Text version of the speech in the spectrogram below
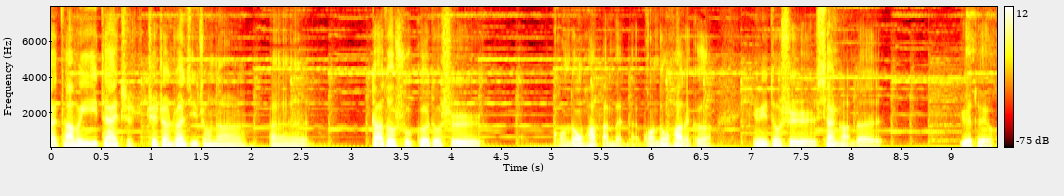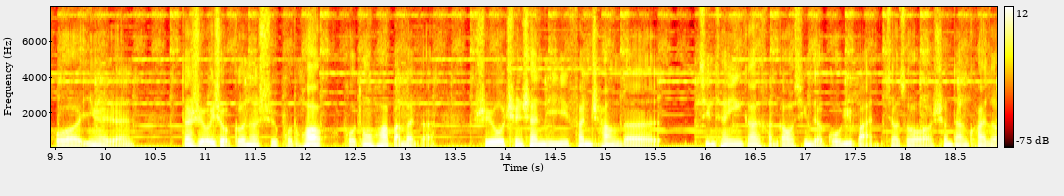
在《达们一代》这这张专辑中呢，呃，大多数歌都是广东话版本的，广东话的歌，因为都是香港的乐队或音乐人。但是有一首歌呢是普通话普通话版本的，是由陈珊妮翻唱的。今天应该很高兴的国语版叫做《圣诞快乐》，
